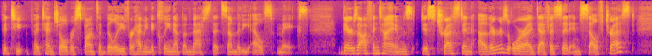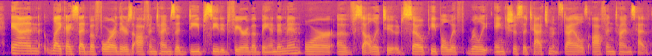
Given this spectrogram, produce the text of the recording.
pot- potential responsibility for having to clean up a mess that somebody else makes. There's oftentimes distrust in others or a deficit in self trust. And like I said before, there's oftentimes a deep seated fear of abandonment or of solitude. So people with really anxious attachment styles oftentimes have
